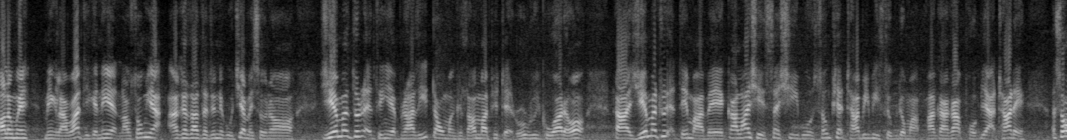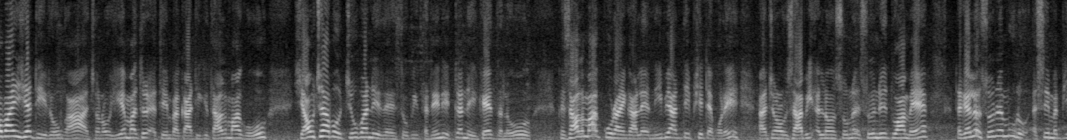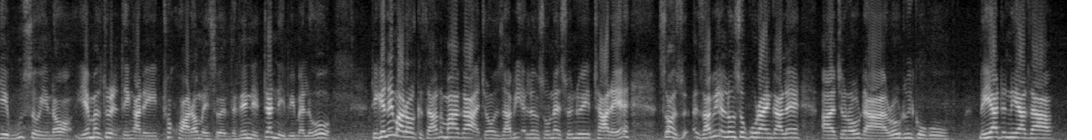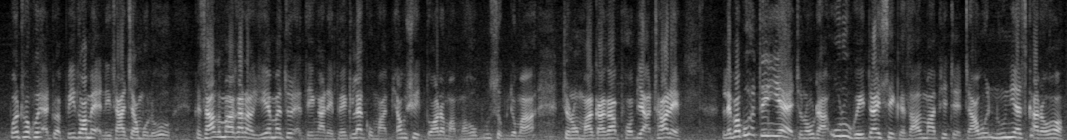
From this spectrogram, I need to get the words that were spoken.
အားလုံးပဲမင်္ဂလာပါဒီကနေ့ရဲ့နောက်ဆုံးရအားကစားသတင်းတွေကိုကြည့်ရမယ်ဆိုရင်တော့ရီမက်ဒရစ်အသင်းရဲ့ဘရာဇီးတောင်ပန်ကစားသမားဖြစ်တဲ့ရိုဒရီဂိုကတော့ဒါရီမက်ဒရစ်အသင်းမှာပဲကာလာရှီဆက်ရှိဖို့ဆုံးဖြတ်ထားပြီးပြီဆိုပြီးတော့မှမာကာကဖော်ပြထားတယ်အစောပိုင်းရက်ဒီတုန်းကကျွန်တော်ရီမက်ဒရစ်အသင်းဘက်ကဒီကစားသမားကိုရောင်းချဖို့ကြိုးပမ်းနေတယ်ဆိုပြီးသတင်းတွေတက်နေခဲ့သလိုကစားသမားကိုယ်တိုင်ကလည်းနီးပြတစ်ဖြစ်တဲ့ပေါ့လေအဲကျွန်တော်ဇာဘီအလွန်ဆိုနဲ့ဆွေးနွေးသွားမယ်တကယ်လို့ဆွေးနွေးမှုလို့အဆင်မပြေဘူးဆိုရင်တော့ရီမက်ဒရစ်အသင်းကနေထွက်ခွာတော့မယ်ဆိုတဲ့သတင်းတွေတက်နေပြီမဲ့လို့ဒီကနေ့မှာတော့ကစားသမားကကျွန်တော်ဇာဘီအလွန်ဆိုနဲ့ဆွေးနွေးထားတယ်ဆိုတော့ဇာဘီအလွန်ဆိုကိုယ်တိုင်ကလည်းအာကျွန်တော်တို့ဒါရိုဒရီကိုကိုနေရာတနေရာသာပွဲထွက်ခွင့်အတွက်ပေးသွားမဲ့အနေအထားကြောင့်မို့လို့ကစားသမားကတော့ရဲမတ်တဲ့အသင်းကလည်းဘယ်ကလပ်ကိုမှပြောင်းရွှေ့သွားတော့မှာမဟုတ်ဘူးဆိုပြီးတော့မှကျွန်တော်မာကာကဖော်ပြထားတယ်လီဗာပူးအသင်းရဲ့ကျွန်တော်တို့ဒါဥရုဂွေတိုက်စစ်ကစားသမားဖြစ်တဲ့ဒါဝင်းနူးညက်စ်ကတော့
